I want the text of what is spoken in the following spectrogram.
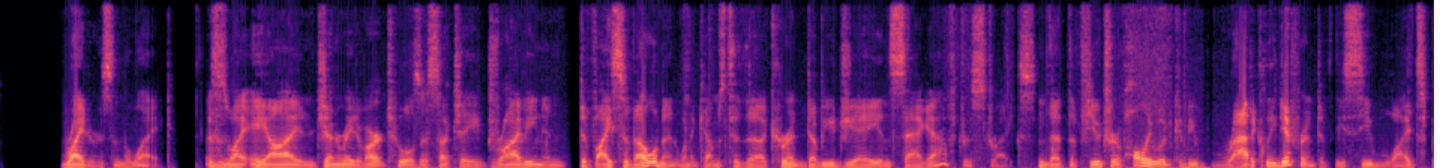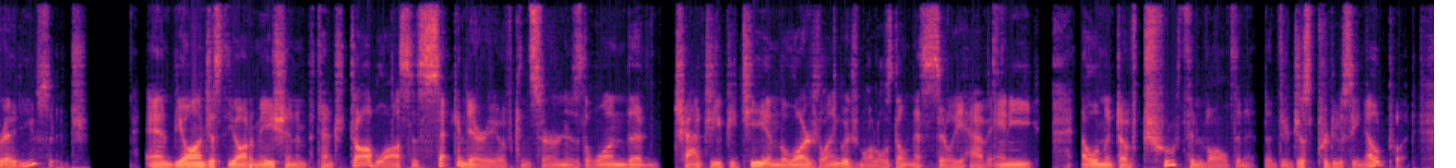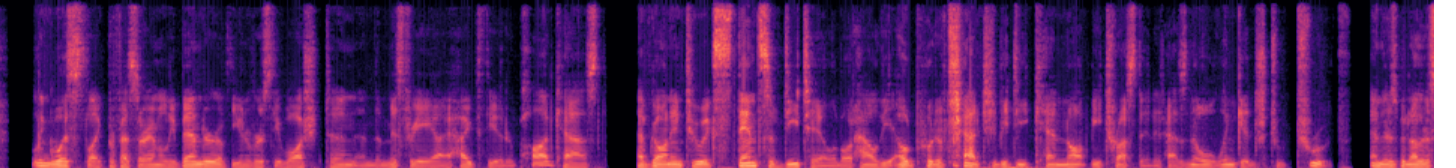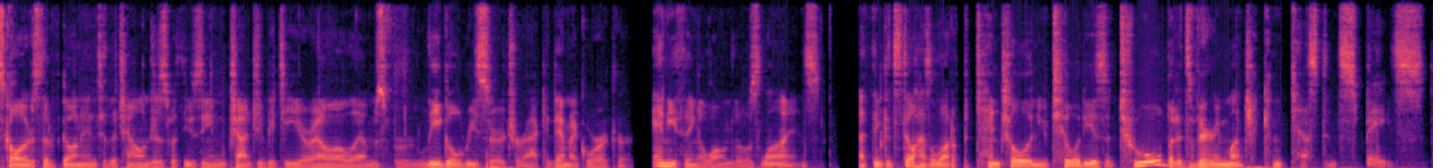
writers, and the like. This is why AI and generative art tools are such a driving and divisive element when it comes to the current WGA and SAG AFTRA strikes. That the future of Hollywood could be radically different if these see widespread usage. And beyond just the automation and potential job loss, a secondary of concern is the one that ChatGPT and the large language models don't necessarily have any element of truth involved in it, that they're just producing output. Linguists like Professor Emily Bender of the University of Washington and the Mystery AI Hype Theater podcast have gone into extensive detail about how the output of ChatGPT cannot be trusted. It has no linkage to truth. And there's been other scholars that have gone into the challenges with using ChatGPT or LLMs for legal research or academic work or anything along those lines. I think it still has a lot of potential and utility as a tool, but it's very much a contested space.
